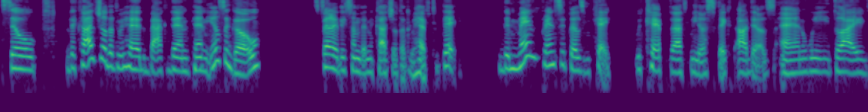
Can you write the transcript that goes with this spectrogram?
So the culture that we had back then, 10 years ago, it's very different than the culture that we have today the main principles we kept, we kept that we respect others and we drive,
